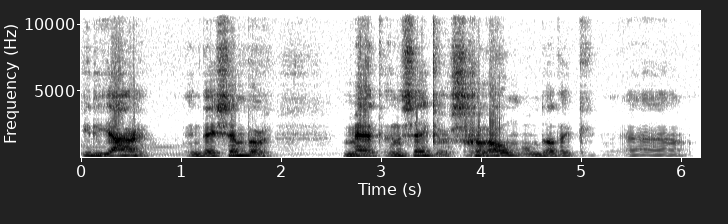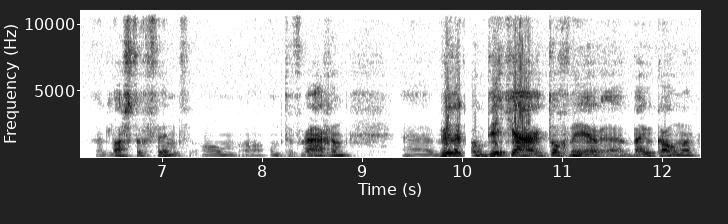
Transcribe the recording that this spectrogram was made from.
ieder jaar in december met een zekere schroom, omdat ik uh, het lastig vind om, uh, om te vragen, uh, wil ik ook dit jaar toch weer bij u komen.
